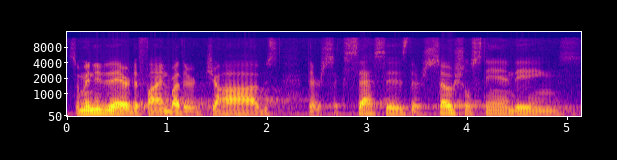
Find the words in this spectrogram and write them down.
So many today are defined by their jobs their successes, their social standings.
